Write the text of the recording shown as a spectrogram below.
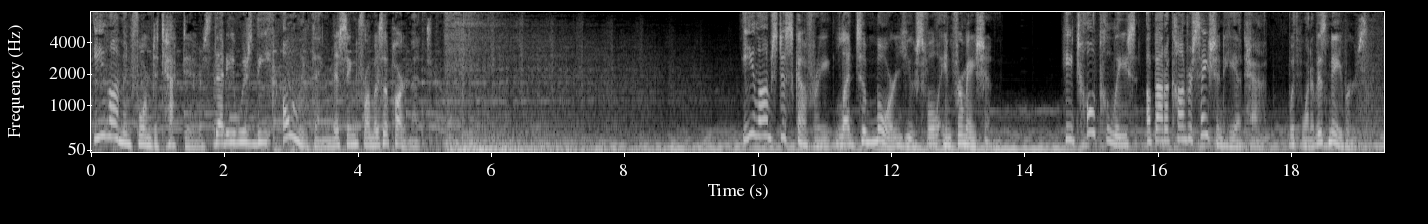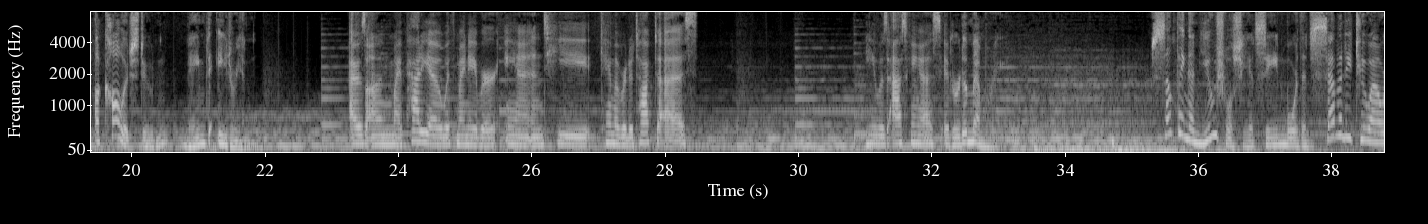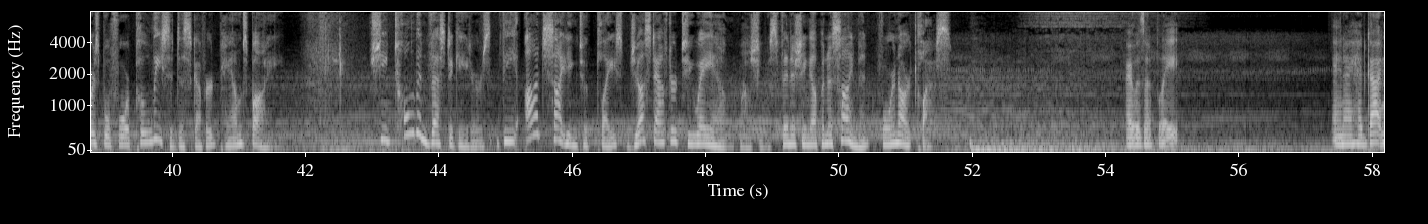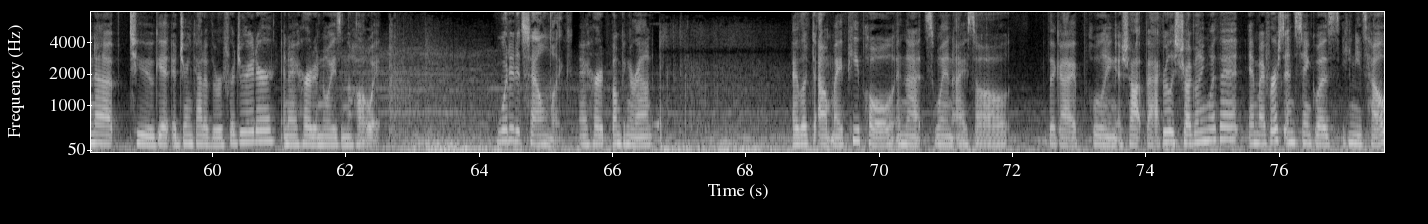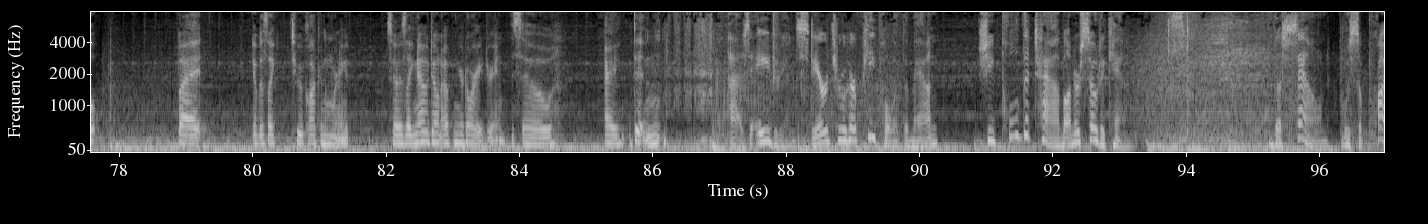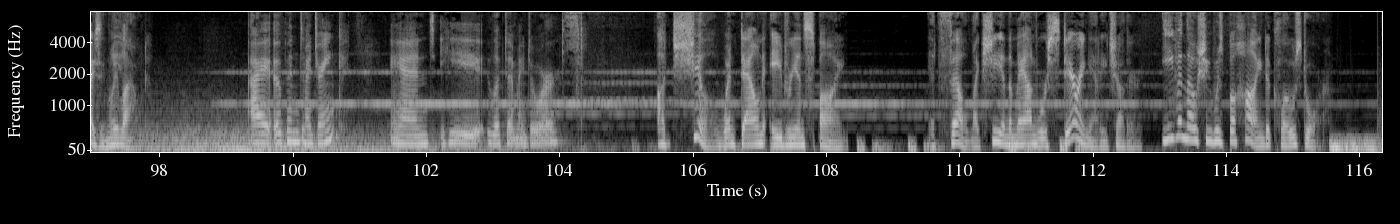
Elam informed detectives that he was the only thing missing from his apartment. Elam's discovery led to more useful information. He told police about a conversation he had had with one of his neighbors, a college student named Adrian. I was on my patio with my neighbor, and he came over to talk to us. He was asking us if Gerda memory. Something unusual she had seen more than 72 hours before police had discovered Pam's body. She told investigators the odd sighting took place just after 2 a.m. while she was finishing up an assignment for an art class. I was up late. And I had gotten up to get a drink out of the refrigerator, and I heard a noise in the hallway. What did it sound like? I heard bumping around. I looked out my peephole, and that's when I saw the guy pulling a shot back, really struggling with it. And my first instinct was he needs help. But it was like two o'clock in the morning. So I was like, no, don't open your door, Adrian. So I didn't. As Adrian stared through her peephole at the man, she pulled the tab on her soda can. The sound was surprisingly loud. I opened my drink and he looked at my door. A chill went down Adrian's spine. It felt like she and the man were staring at each other, even though she was behind a closed door.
